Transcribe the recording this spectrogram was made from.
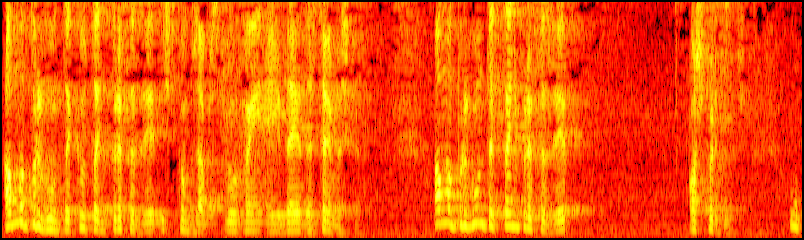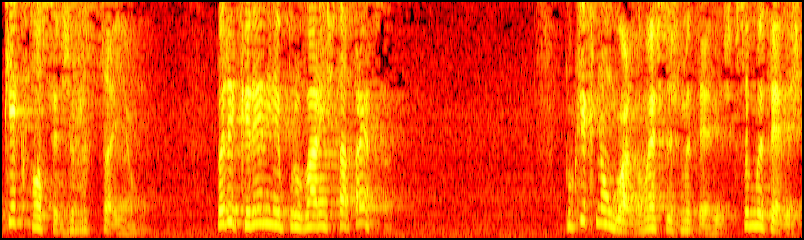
Há uma pergunta que eu tenho para fazer, isto como já percebeu, vem a ideia da extrema-esquerda. Há uma pergunta que tenho para fazer aos partidos. O que é que vocês receiam para quererem aprovar isto à pressa? Porquê é que não guardam estas matérias, que são matérias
